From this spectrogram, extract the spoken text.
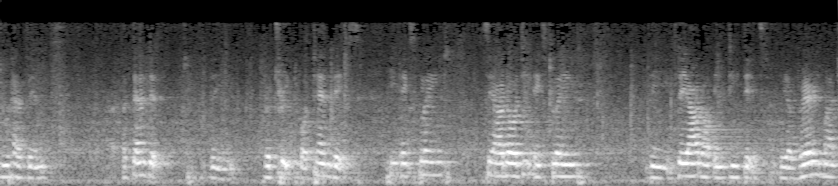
to have been attended the retreat for 10 days. He explained, Sayadawji explained the Dayado in details. We are very much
